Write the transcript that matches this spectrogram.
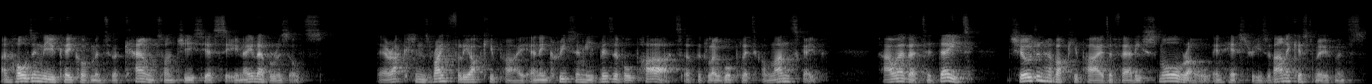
and holding the UK government to account on GCSE and A level results. Their actions rightfully occupy an increasingly visible part of the global political landscape. However, to date, children have occupied a fairly small role in histories of anarchist movements.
